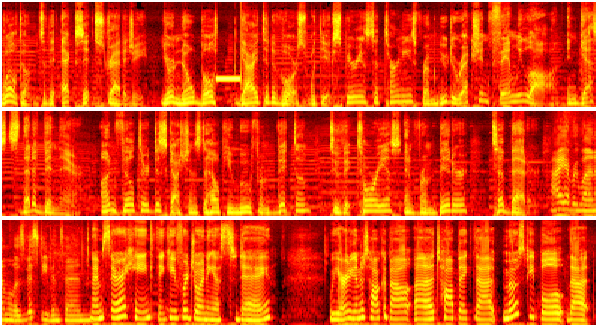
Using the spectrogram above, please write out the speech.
Welcome to the Exit Strategy, your no bullshit guide to divorce with the experienced attorneys from New Direction Family Law and guests that have been there. Unfiltered discussions to help you move from victim to victorious and from bitter to better. Hi, everyone. I'm Elizabeth Stevenson. And I'm Sarah Hink. Thank you for joining us today. We are going to talk about a topic that most people that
